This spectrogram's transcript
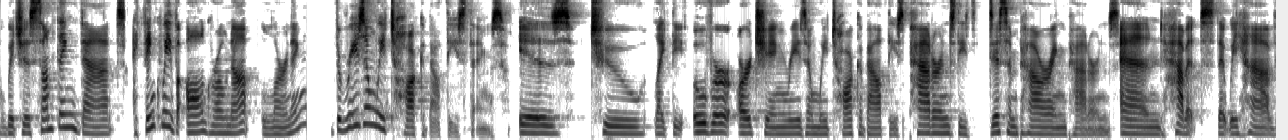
which is something that I think we've all grown up learning. The reason we talk about these things is to like the overarching reason we talk about these patterns, these disempowering patterns and habits that we have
